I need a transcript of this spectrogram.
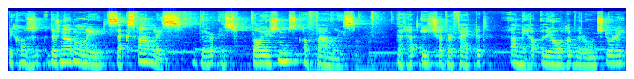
because there's not only six families, there is thousands of families that ha- each have affected, and they ha- they all have their own story.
